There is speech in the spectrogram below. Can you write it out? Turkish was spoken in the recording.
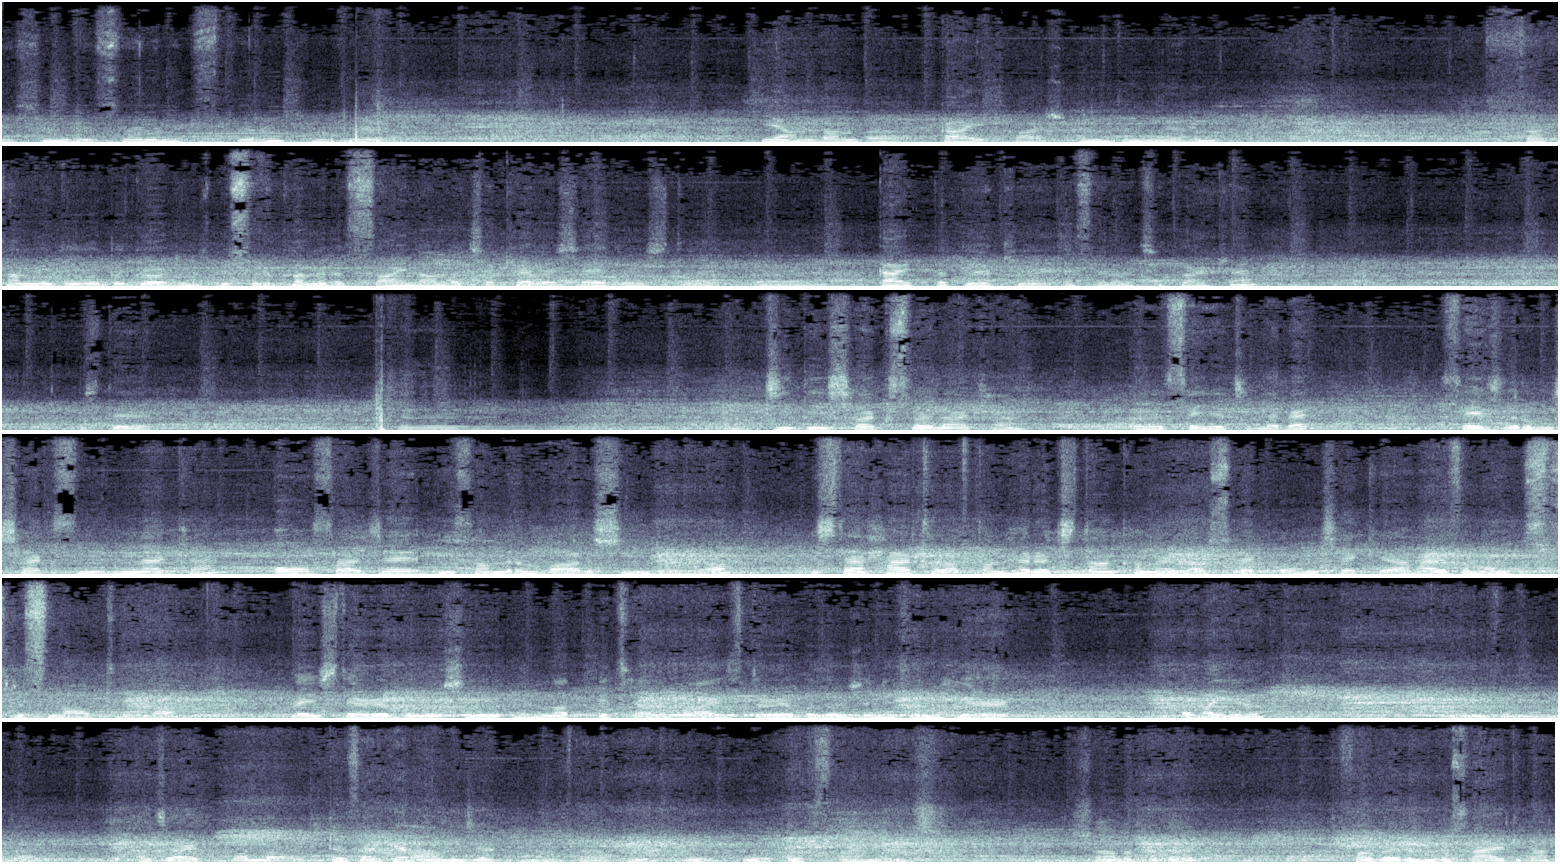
Size şimdi söylemek istiyorum. Çünkü bir yandan da guide var. Onu dinliyorum. Zaten videoda da gördüğünüz bir sürü kamerası aynı anda çekiyor ve şey diyor işte e, guide'da diyor ki eseri açıklarken işte e, ciddi şarkı söylerken e, seyircilere seyirciler onun şarkısını dinlerken o sadece insanların bağırışını duyuyor. İşte her taraftan her açıdan kameralar sürekli onu çekiyor. Her zaman bu stresin altında. Ve işte revolution will not be televised, the revolution is in here olayı aynı zamanda. Acayip valla gezerken ağlayacaktım az daha. Bu, bu, bu efsaneymiş. Şu ana kadar favorim bu sergiden.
